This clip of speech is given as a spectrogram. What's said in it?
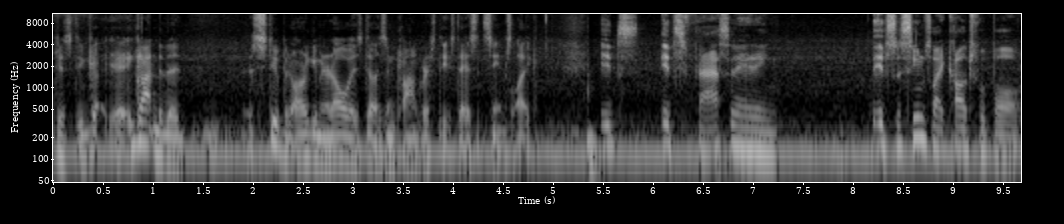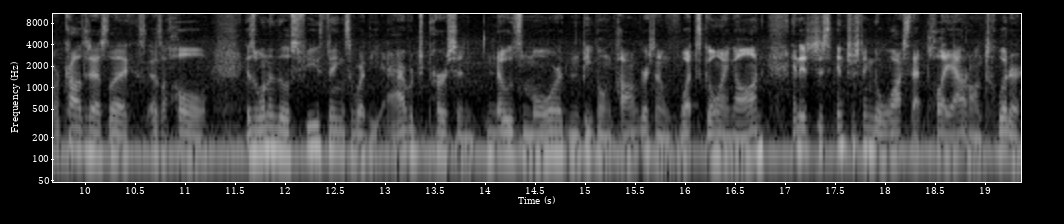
just it got, it got into the stupid argument it always does in Congress these days. It seems like it's it's fascinating it seems like college football or college athletics as a whole is one of those few things where the average person knows more than people in Congress and what's going on, and it's just interesting to watch that play out on Twitter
